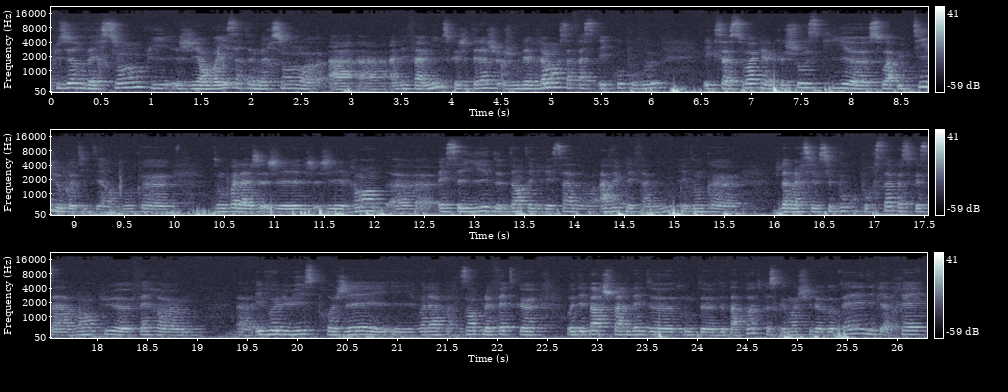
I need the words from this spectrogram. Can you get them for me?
plusieurs versions, puis j'ai envoyé certaines versions à, des familles, parce que j'étais là, je, je, voulais vraiment que ça fasse écho pour eux, et que ça soit quelque chose qui euh, soit utile au quotidien. Donc, euh, donc voilà, j'ai vraiment euh, essayé d'intégrer ça dans, avec les familles, et donc je les remercie aussi beaucoup pour ça, parce que ça a vraiment pu faire euh, évoluer ce projet. Et, et, voilà, par exemple, le fait qu'au départ, je parlais de, donc de, de, papote, parce que moi, je suis logopède, et puis après,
